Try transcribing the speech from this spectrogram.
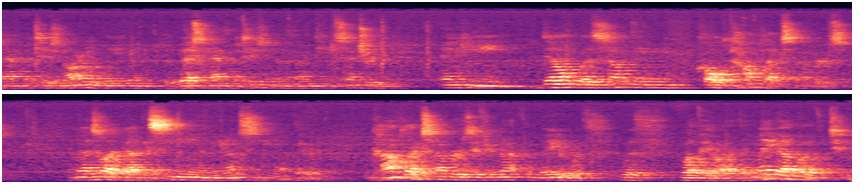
mathematician, arguably the best mathematician in the 19th century. And he dealt with something called complex numbers. And that's why I've got the seen and the unseen up there. Complex numbers, if you're not familiar with, with what they are, they're made up of two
